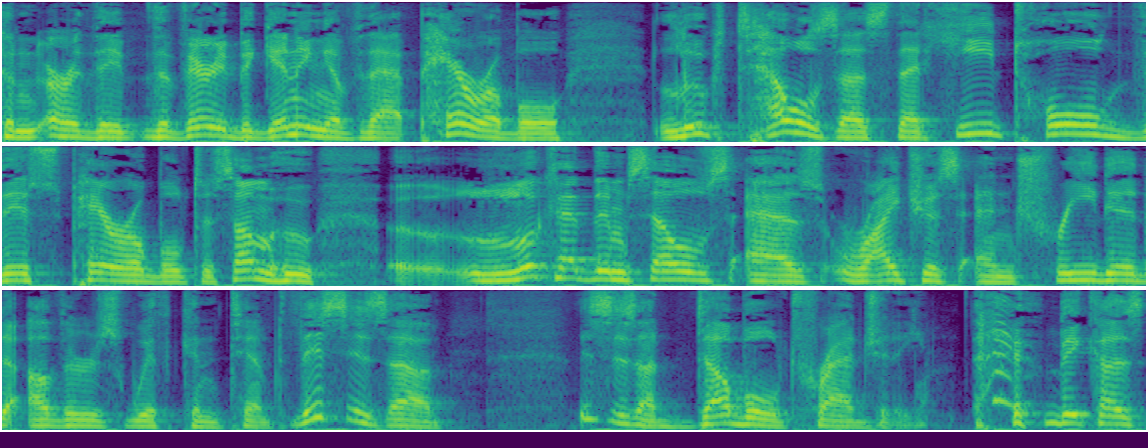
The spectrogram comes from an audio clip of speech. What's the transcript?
or the, the very beginning of that parable Luke tells us that he told this parable to some who uh, looked at themselves as righteous and treated others with contempt. This is a, this is a double tragedy. because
